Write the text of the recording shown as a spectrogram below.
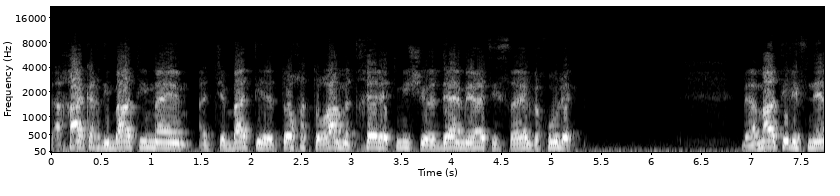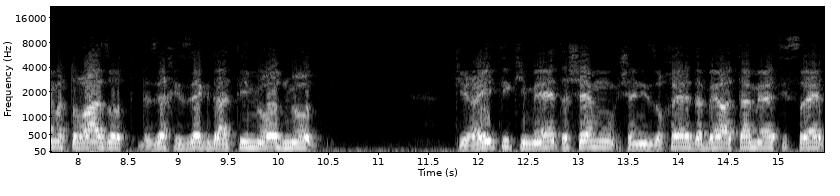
ואחר כך דיברתי עמהם עד שבאתי לתוך התורה המתחלת מי שיודע מארץ ישראל וכו'. ואמרתי לפניהם התורה הזאת, וזה חיזק דעתי מאוד מאוד. כי ראיתי כי מאת השם הוא שאני זוכה לדבר עתה מארץ ישראל.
